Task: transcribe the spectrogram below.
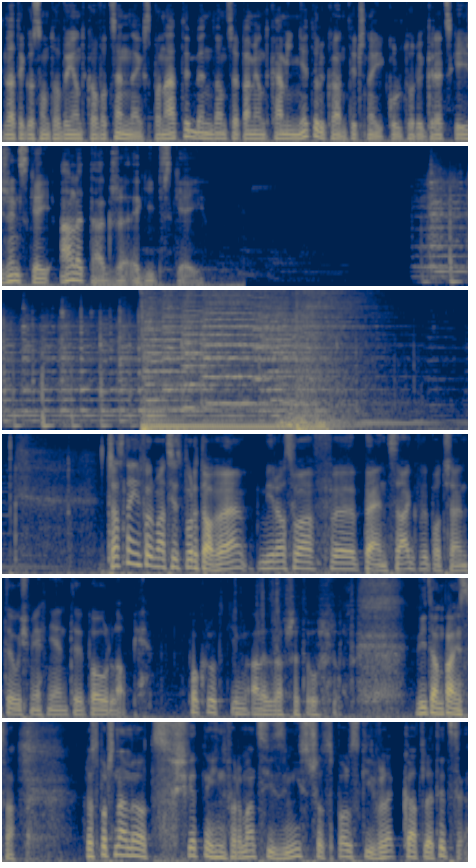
Dlatego są to wyjątkowo cenne eksponaty, będące pamiątkami nie tylko antycznej kultury greckiej i rzymskiej, ale także egipskiej. Czas na informacje sportowe. Mirosław e, Pęcak, wypoczęty, uśmiechnięty po urlopie. Po krótkim, ale zawsze to urlop. Witam Państwa. Rozpoczynamy od świetnych informacji z Mistrzostw Polski w lekkoatletyce.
